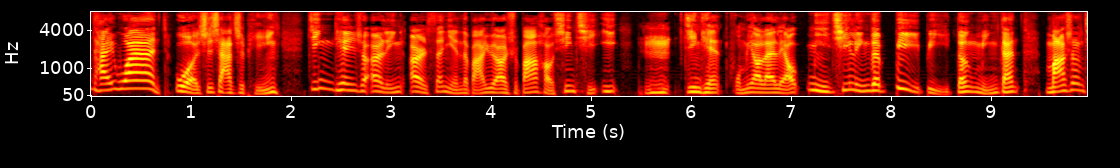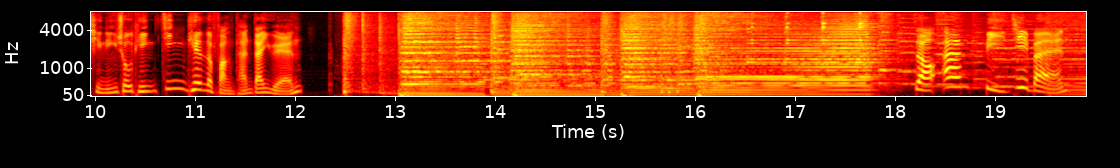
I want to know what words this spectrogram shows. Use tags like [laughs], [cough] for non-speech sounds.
台湾，我是夏志平。今天是二零二三年的八月二十八号，星期一。嗯，今天我们要来聊米其林的必比登名单。马上请您收听今天的访谈单元。早安笔记本。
